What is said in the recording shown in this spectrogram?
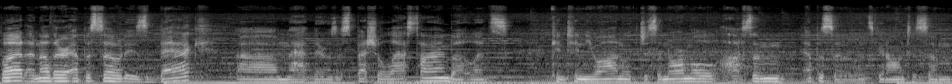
But another episode is back. Um, there was a special last time, but let's continue on with just a normal, awesome episode. Let's get on to some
